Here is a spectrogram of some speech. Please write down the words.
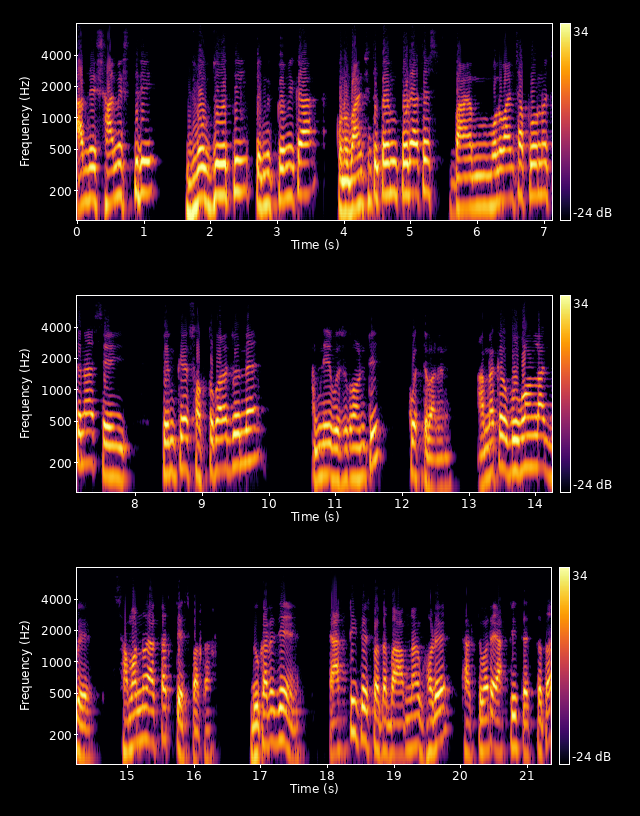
আপনি স্বামী, স্ত্রী, যুবক, যুবতী, প্রেমিক, প্রেমিকা কোনো বাঞ্ছিত প্রেম পড়ে আছে মনোবাঞ্ছা পূরণ হচ্ছে না, সেই প্রেমকে শক্ত করার জন্য আপনি এই বশীকরণটি করতে পারেন। আপনাকে উপকরণ লাগবে সামান্য একটা তেজপাতা। দোকানে যে একটি তেজপাতা বা আপনার ঘরে থাকতে পারে, একটি তেজপাতা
